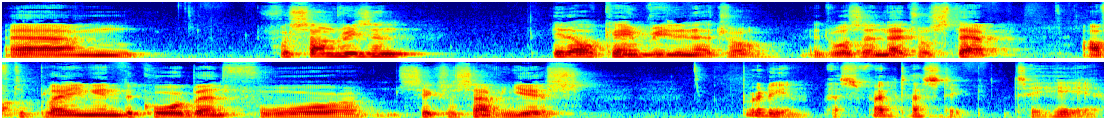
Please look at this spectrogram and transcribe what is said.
Um, for some reason, it all came really natural. It was a natural step after playing in the corps band for six or seven years. Brilliant. That's fantastic to hear.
